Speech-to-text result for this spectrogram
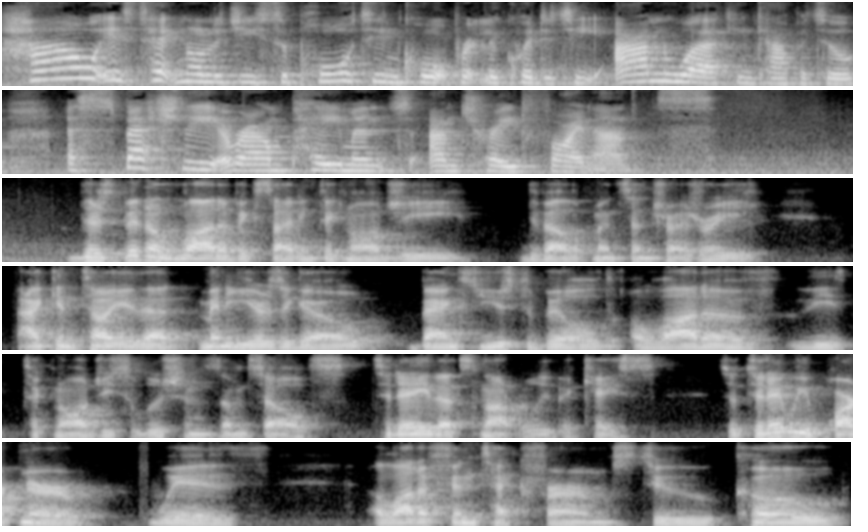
How is technology supporting corporate liquidity and working capital, especially around payments and trade finance? There's been a lot of exciting technology developments in Treasury. I can tell you that many years ago, banks used to build a lot of these technology solutions themselves. Today, that's not really the case. So, today we partner with a lot of fintech firms to co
